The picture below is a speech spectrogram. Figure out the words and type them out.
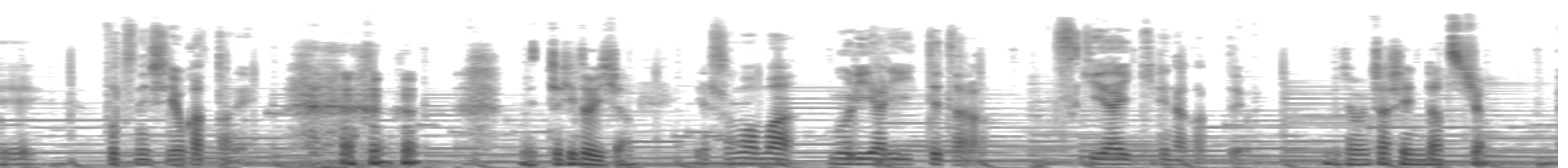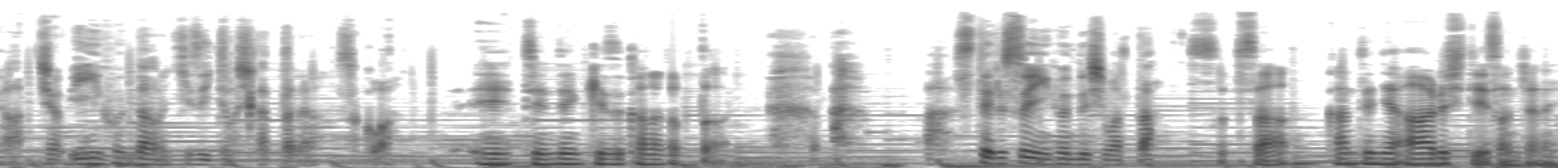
えー、没にしてよかったね。めっちゃひどいじゃん。いや、そのまま無理やり言ってたら、付き合いきれなかったよ。めちゃめちゃ辛辣じゃん。あ、違う、インフンなのに気づいてほしかったな、そこは。えー全然気づかなかった。あ、ステルスイン踏んでしまった。それさ、完全に R 指定さんじゃない？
